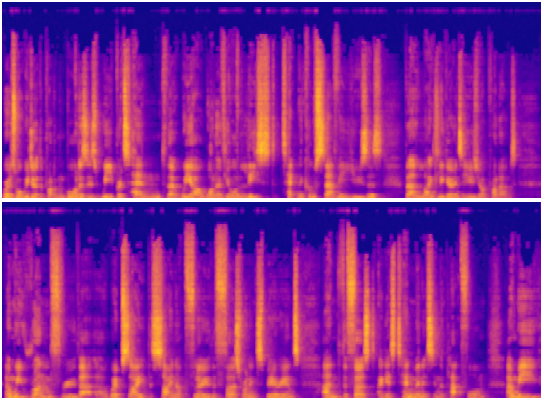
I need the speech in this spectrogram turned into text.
whereas what we do at the Product Onboarders is we pretend that we are one of your least technical savvy users that are likely going to use your product and we run through that uh, website, the sign up flow, the first run experience, and the first, I guess, 10 minutes in the platform. And we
